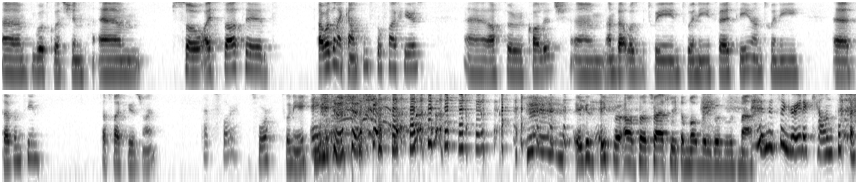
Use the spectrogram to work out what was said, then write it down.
um, good question. Um, so I started, I was an accountant for five years uh, after college, um, and that was between 2013 and 2017. That's five years, right? That's four. It's four? 2018. you can see for, uh, for a triathlete, I'm not very good with math. And it's a great accountant.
